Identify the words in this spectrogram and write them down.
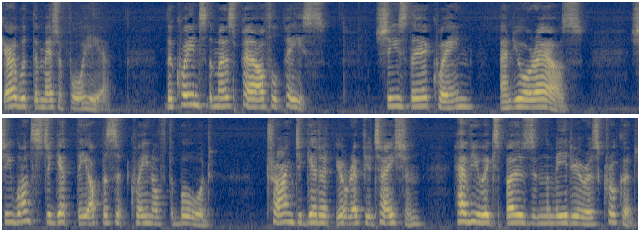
go with the metaphor here. The Queen's the most powerful piece. She's their Queen, and you're ours. She wants to get the opposite Queen off the board, trying to get at your reputation have you exposed in the media as crooked.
